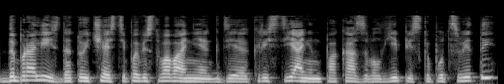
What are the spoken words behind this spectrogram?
добрались до той части повествования, где крестьянин показывал епископу цветы,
